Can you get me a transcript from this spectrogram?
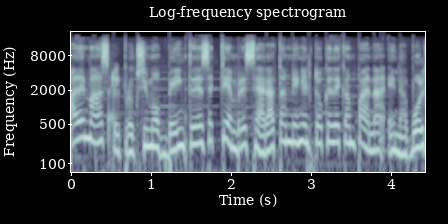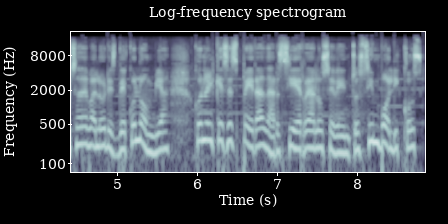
Además, el próximo 20 de septiembre se hará también el toque de campana en la Bolsa de Valores de Colombia, con el que se espera dar cierre a los eventos simbólicos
